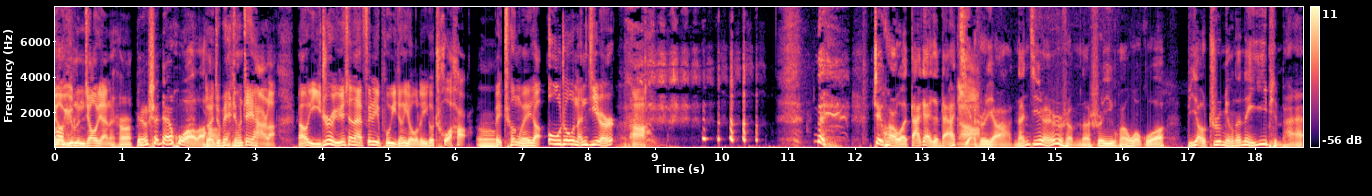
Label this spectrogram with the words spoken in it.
个哦舆论焦点的时候，变成山寨货了。对，就变成这样了。然后以至于现在飞利浦已经有了一个绰号，嗯被称为叫“欧洲南极人儿”啊。这块儿我大概跟大家解释一下啊，南极人是什么呢？是一款我国比较知名的内衣品牌，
